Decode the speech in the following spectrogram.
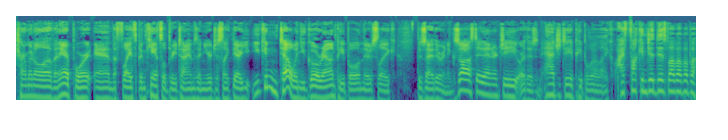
terminal of an airport and the flight's been canceled three times and you're just like there you, you can tell when you go around people and there's like there's either an exhausted energy or there's an agitated people are like i fucking did this blah blah blah blah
